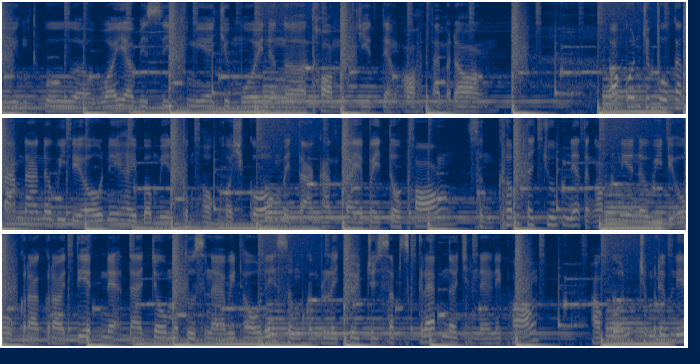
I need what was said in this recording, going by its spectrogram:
យើងធ្វើអ្វីឲ្យវាស៊ីគ្នាជាមួយនឹងធម្មជាតិទាំងអស់តែម្ដង អរគុណចំពោះការតាមដាននៅវីដេអូនេះហើយបើមានកំហុសខុសឆ្គងមេត្តាខន្តីអភ័យទោសផង សង្ឃឹមតែជួបអ្នកទាំងអស់គ្នានៅវីដេអូក្រោយៗទៀតអ្នកដែលចូលមកទស្សនាវីដេអូនេះសូមកុំភ្លេចជួយចុច Subscribe នៅ Channel នេះផងអរគុណជម្រាបលា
